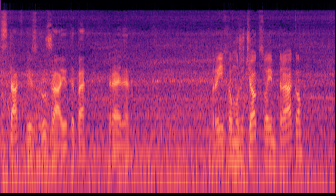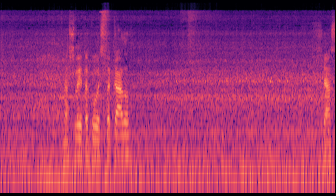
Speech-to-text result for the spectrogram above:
Так і згружаю тебе трейлер. Приїхав мужичок своїм траком. Нашли таку estакаду. Зараз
